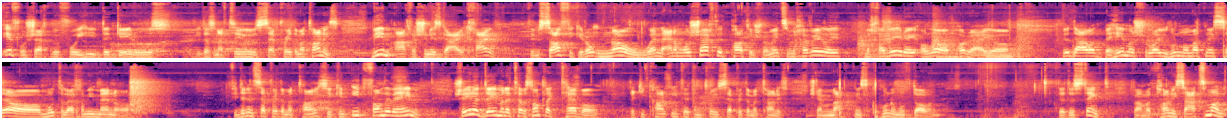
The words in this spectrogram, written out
If Roshech before he did geirus, he doesn't have to separate the matanis. Vim achashin is guy chayv. Vim safik. You don't know when the animal was shechted potter. Shomitz mechaveri mechaveri olav haraya. If you didn't separate the matanis, you can eat from the it it's not like tevel that you can't eat it until you separate the matanis. They're distinct. Matanis atzman.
